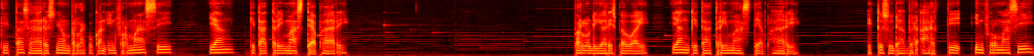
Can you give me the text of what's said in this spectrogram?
kita seharusnya memperlakukan informasi yang kita terima setiap hari. Perlu digarisbawahi, yang kita terima setiap hari itu sudah berarti informasi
